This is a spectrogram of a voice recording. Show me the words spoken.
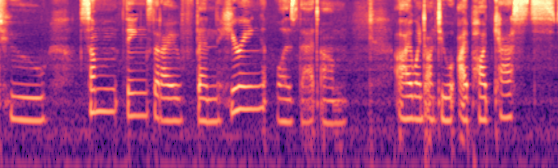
to some things that I've been hearing was that um, I went onto iPodcasts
